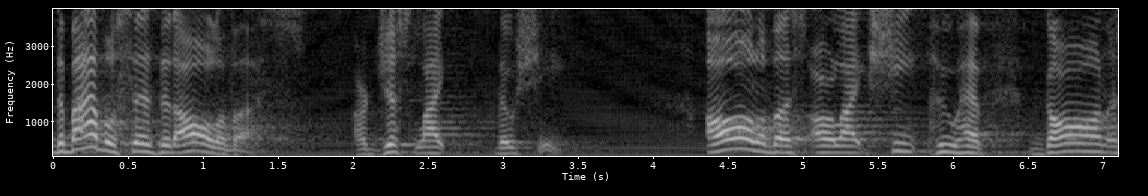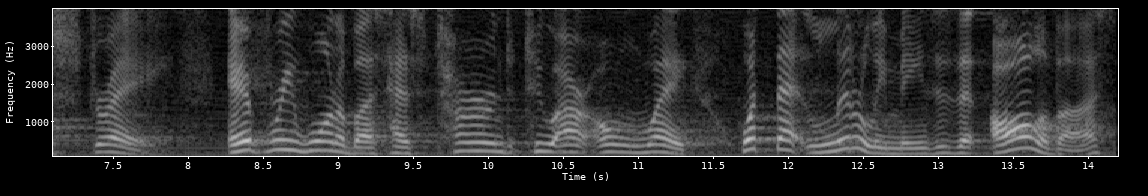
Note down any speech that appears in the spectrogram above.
The Bible says that all of us are just like those sheep. All of us are like sheep who have gone astray. Every one of us has turned to our own way. What that literally means is that all of us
